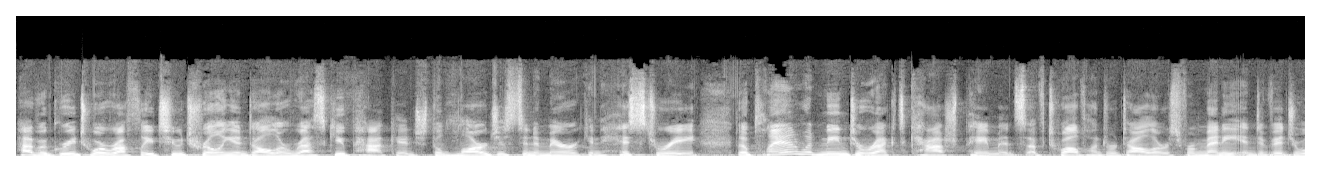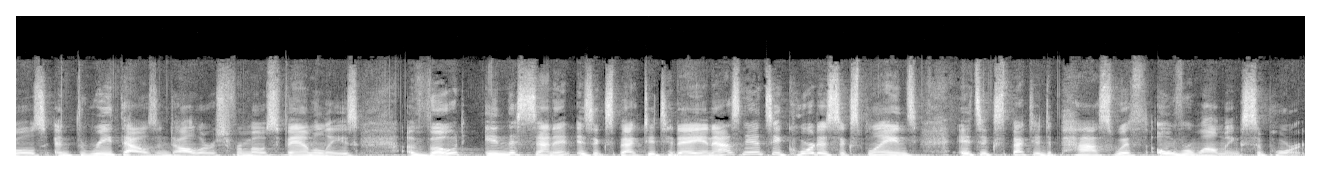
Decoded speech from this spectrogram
have agreed to a roughly $2 trillion rescue package, the largest in American history. The plan would mean direct cash payments of $1,200 for many individuals and $3,000 for most families. A vote in the Senate is expected today, and as Nancy Cordes explains, it's expected to pass with overwhelming support.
